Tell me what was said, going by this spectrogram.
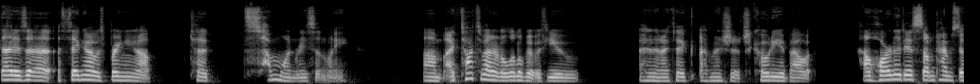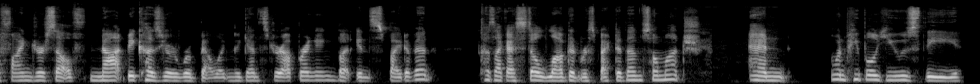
That is a, a, thing i was bringing up to someone recently. Um, i talked about it a little bit with you and then i think i mentioned it to cody about how hard it is sometimes to find yourself not because you're rebelling against your upbringing but in spite of it. Because like i still loved and respected them so much. And when people use the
